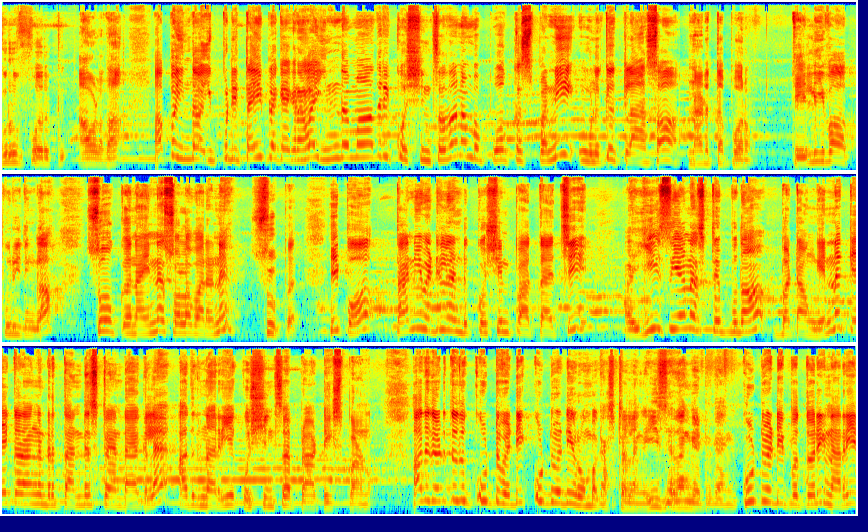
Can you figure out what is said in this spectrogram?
குரூப் ஃபோருக்கு அவ்வளோதான் அப்போ இந்த இப்படி டைப்பில் கேட்குறாங்களா இந்த மாதிரி கொஷின்ஸை தான் நம்ம ஃபோக்கஸ் பண்ணி உங்களுக்கு கிளாஸாக நடத்த போகிறோம் தெளிவாக புரியுதுங்களா? ஸோ நான் என்ன சொல்ல வரேன்னு? சூப்பர் இப்போது தனி வெட்டியில் ரெண்டு கொஷின் பார்த்தாச்சு. ஈஸியான ஸ்டெப்பு தான் பட் அவங்க என்ன கேட்குறாங்கன்றது அண்டர்ஸ்டாண்ட் ஆகலை. அதுக்கு நிறைய கொஷின்ஸை ப்ராக்டிஸ் பண்ணணும். அதுக்கு அடுத்தது கூட்டு வட்டி. கூட்டு வட்டி ரொம்ப கஷ்டம் இல்லைங்க. ஈஸியாக தான் கேட்டிருக்காங்க. கூட்டு வட்டி பொறுத்த வரைக்கும் நிறைய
